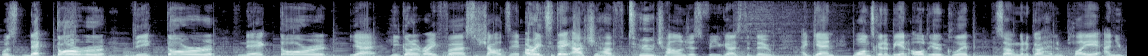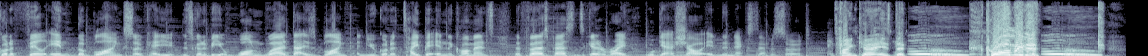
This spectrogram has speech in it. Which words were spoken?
was Nectar, Victor, Nectar. Yeah, he got it right first. Shout out to him. All right, today I actually have two challenges for you guys to do. Again, one's going to be an audio clip. So I'm going to go ahead and play it and you've got to fill in the blanks, okay? There's going to be one word that is blank and you've got to type it in the comments. The first person to get it right will get a shout in the next episode. TanqR is the. Call me the.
